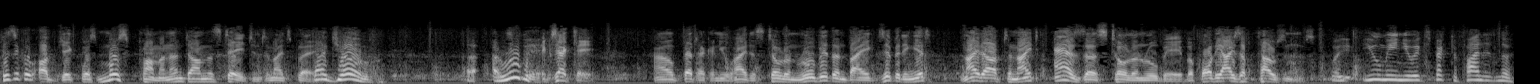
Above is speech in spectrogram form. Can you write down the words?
physical object was most prominent on the stage in tonight's play? By Jove. A, a ruby. Exactly. How better can you hide a stolen ruby than by exhibiting it night after night as a stolen ruby before the eyes of thousands? Well, you mean you expect to find it in the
